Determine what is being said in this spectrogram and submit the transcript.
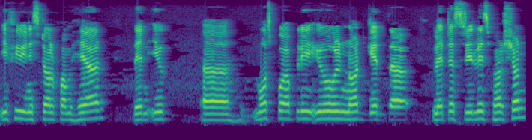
if you install from here then you uh, most probably you will not get the latest release version.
